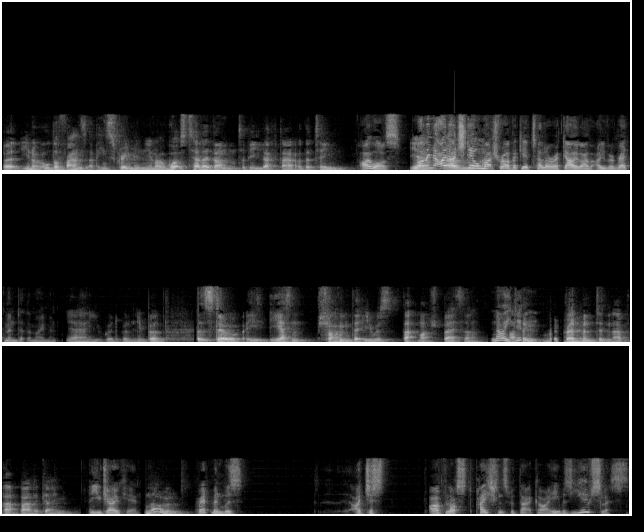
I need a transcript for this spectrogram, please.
But you know, all the fans have been screaming. You know, what's Tella done to be left out of the team? I was. Yeah, I mean, I, I'd um, still much rather give Tella a go over Redmond at the moment. Yeah, you would, wouldn't you? But, but still, he, he hasn't shown that he was that much better. No, he I didn't. I think Redmond didn't have that bad a game. Are you joking? No. Redmond was. I just. I've lost patience with that guy. He was useless.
